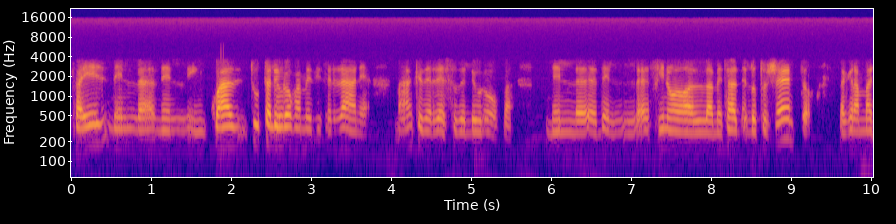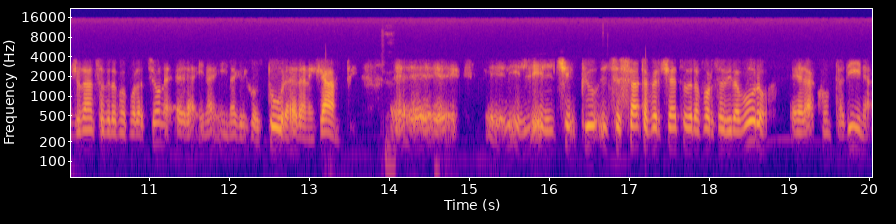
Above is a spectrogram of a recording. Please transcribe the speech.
paesi, nel, nel, in, quasi, in tutta l'Europa mediterranea, ma anche nel resto dell'Europa, nel, nel, fino alla metà dell'Ottocento la gran maggioranza della popolazione era in, in agricoltura, era nei campi. Certo. Eh, eh il, il, più, il, 60% della forza di lavoro era contadina.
